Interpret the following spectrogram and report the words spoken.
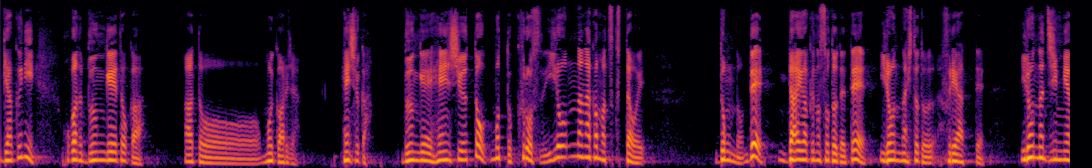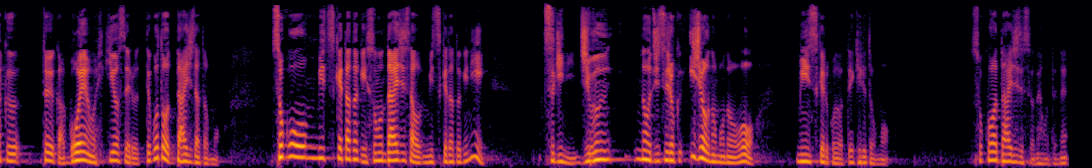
逆に他の文芸とかあともう一個あるじゃん。編集か。文芸編集ともっとクロスでいろんな仲間作った方がいい。どんどん。で大学の外出ていろんな人と触れ合っていろんな人脈というかご縁を引き寄せるってことを大事だと思う。そこを見つけた時その大事さを見つけた時に次に自分の実力以上のものを身につけることができると思う。そこは大事ですよね本当にね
